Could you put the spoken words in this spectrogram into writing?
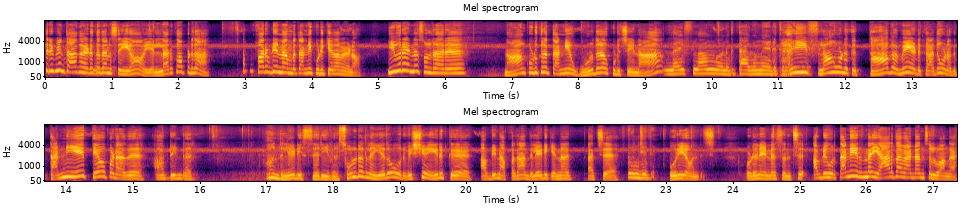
திருப்பியும் தாகம் எடுக்க தானே செய்யும். எல்லாருக்கும் அப்படிதான். அப்போ மறுபடியும் நம்ம தண்ணி குடிக்க தான் வேணும். இவர் என்ன சொல்றாரு? நான் கொடுக்குற தண்ணியை ஒரு தடவை குடிச்சேன்னா லைஃப் லாங் உனக்கு தாகமே எடுக்காது. லைஃப் லாங் உனக்கு தாகமே எடுக்காது. உனக்கு தண்ணியே தேவைப்படாது அப்படின்றாரு. ஓ, அந்த லேடி சரி இவர் சொல்றதுல ஏதோ ஒரு விஷயம் இருக்கு அப்படின்னு அப்பதான் அந்த லேடிக்கு என்ன ஆச்சு? புரிஞ்சுது. புரிய வந்துச்சு. உடனே என்ன சொன்னுச்சு? அப்படி ஒரு தண்ணி இருந்தால் யார் தான் வேண்டான்னு சொல்லுவாங்க?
